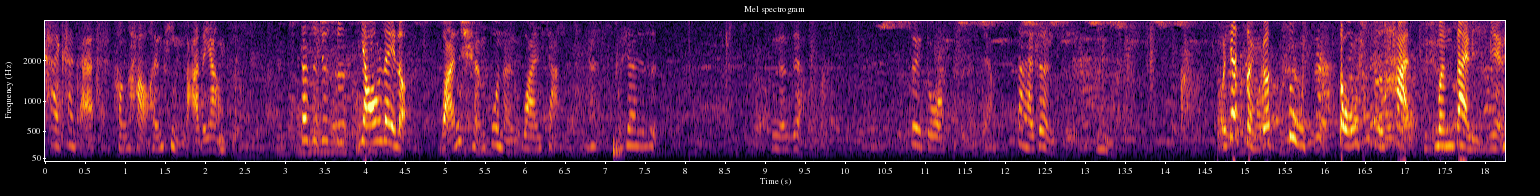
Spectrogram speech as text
态看起来很好，很挺拔的样子。但是就是腰累了，完全不能弯下。你 看我现在就是只能这样，最多只能这样，但还是很直。嗯我现在整个肚子都是汗，闷在里面，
